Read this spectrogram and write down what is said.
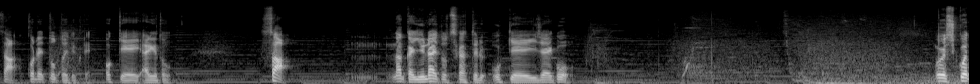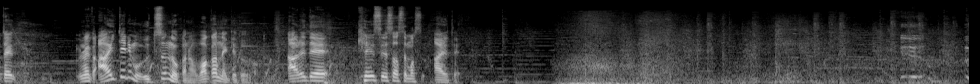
さあこれ取っといてくれ。オッケーありがとう。さあなんかユナイト使ってる。オッケーじゃあ行こう。よしこうやってなんか相手にも映んのかな？わかんないけど。あれで牽制させます。あえて。う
